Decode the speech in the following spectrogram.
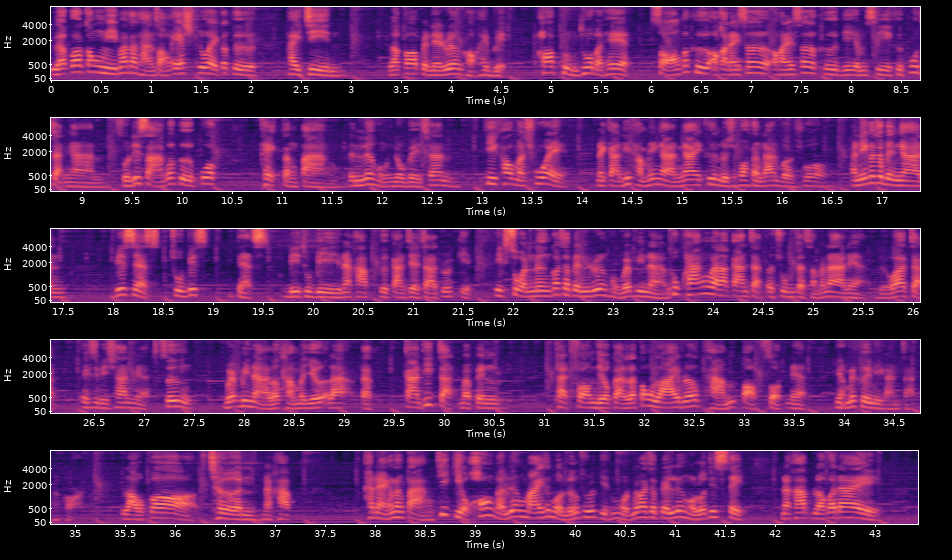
แล้วก็ต้องมีมาตรฐาน 2H ด้วยก็คือ hygiene แล้วก็เป็นในเรื่องของ hybrid ครอบคลุมทั่วประเทศ 2 ก็คือ organizer organizer คือ DMC คือผู้จัดงาน ส่วนที่ 3 ก็คือพวกเทคต่างๆ เป็นเรื่องของ innovation ที่เข้ามาช่วยในการที่ทำให้งานง่ายขึ้นโดยเฉพาะทางด้าน virtual อันนี้ก็จะเป็นงาน business to business B2B นะครับ คือการเจรจาธุรกิจ อีกส่วนหนึ่งก็จะเป็นเรื่องของเว็บ i ินาทุกครั้งเวลาการจัดประชุมจัดสัมมนาเนี่ยหรือว่าจัด exhibition เนี่ยซึ่งเว็บ i ินาเราทำมาเยอะแล้ว แต่การที่จัดมาเป็น แพลตฟอร์มเดียวกันแล้วต้องไลฟ์แล้วถามตอบสดเนี่ยยังไม่เคยมีการจัดมาก่อน เราก็เชิญนะครับแขนงต่างๆ ที่เกี่ยวข้องกับเรื่องไม้ทั้งหมดเรื่องธุรกิจทั้งหมดไม่ว่าจะเป็นเรื่องของโลจิสติกส์นะครับเราก็ได้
